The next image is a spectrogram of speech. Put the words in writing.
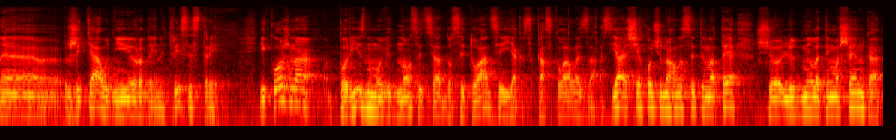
е, життя однієї родини, три сестри. І кожна по-різному відноситься до ситуації, яка склалась зараз. Я ще хочу наголосити на те, що Людмила Тимошенка,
